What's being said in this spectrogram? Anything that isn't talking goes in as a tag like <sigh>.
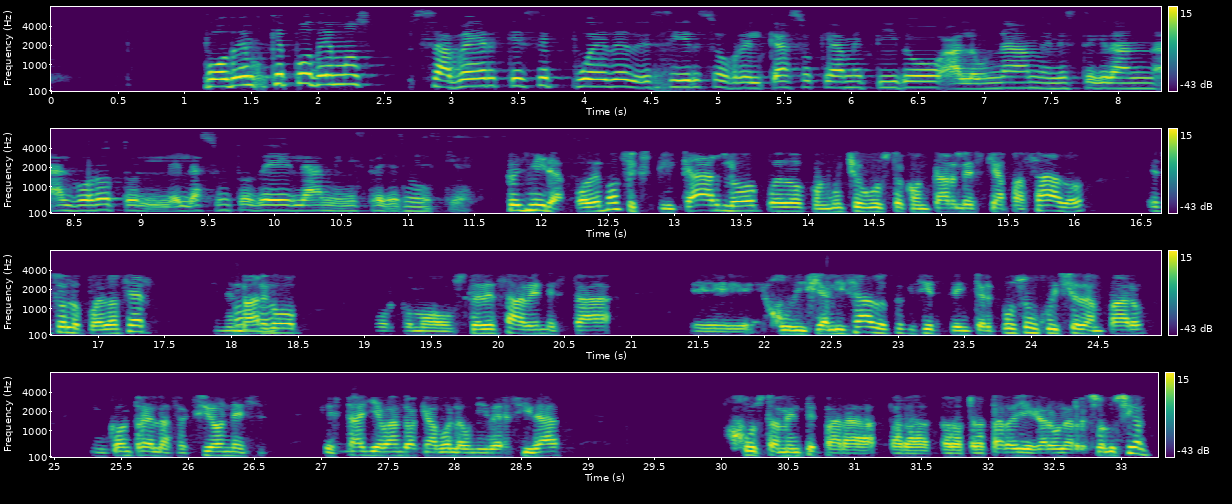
¿qué podemos saber, qué se puede decir sobre el caso que ha metido a la UNAM en este gran alboroto, el, asunto de la ministra Yasmín Esquivel? Pues mira, podemos explicarlo, puedo con mucho gusto contarles qué ha pasado, eso lo puedo hacer. Sin embargo, por como ustedes saben, está eh, judicializado, es decir, se interpuso un juicio de amparo en contra de las acciones que está llevando a cabo la universidad justamente para, para, para tratar de llegar a una resolución.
